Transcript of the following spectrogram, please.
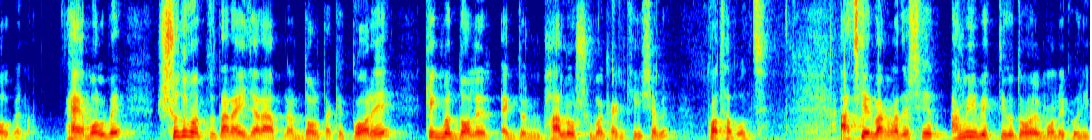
বলবে না। হ্যাঁ বলবে। শুধুমাত্র তারাই যারা আপনার দলটাকে করে, কিংবা দলের একজন ভালো শুভাকাঙ্ক্ষী হিসেবে কথা বলছে। আজকের বাংলাদেশের আমি ব্যক্তিগতভাবে মনে করি,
